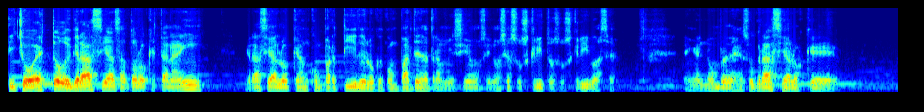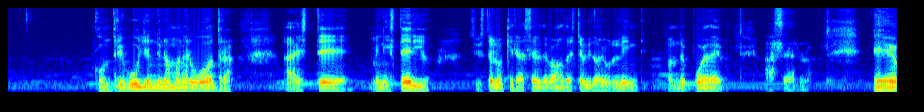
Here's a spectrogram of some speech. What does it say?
Dicho esto, doy gracias a todos los que están ahí. Gracias a los que han compartido y los que comparten la transmisión. Si no se ha suscrito, suscríbase. En el nombre de Jesús, gracias a los que contribuyen de una manera u otra a este ministerio. Si usted lo quiere hacer, debajo de este video hay un link donde puede hacerlo. Eh,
